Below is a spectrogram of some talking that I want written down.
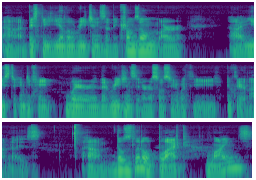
uh, basically yellow regions of the chromosome are uh, used to indicate where the regions that are associated with the nuclear lamina is. Um, those little black lines,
